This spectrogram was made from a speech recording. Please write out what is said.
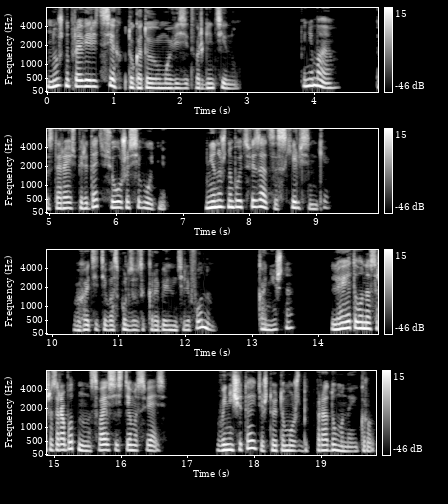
Нужно проверить всех, кто готовил мой визит в Аргентину». «Понимаю. Постараюсь передать все уже сегодня. Мне нужно будет связаться с Хельсинки». «Вы хотите воспользоваться корабельным телефоном?» «Конечно. Для этого у нас разработана своя система связи. Вы не считаете, что это может быть продуманной игрой?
